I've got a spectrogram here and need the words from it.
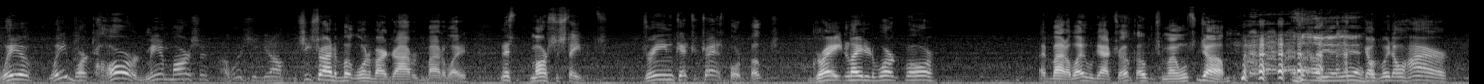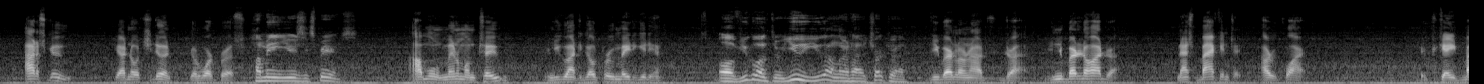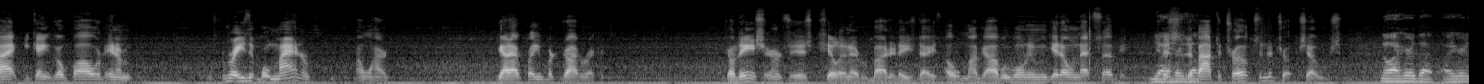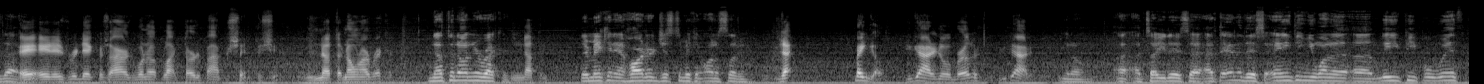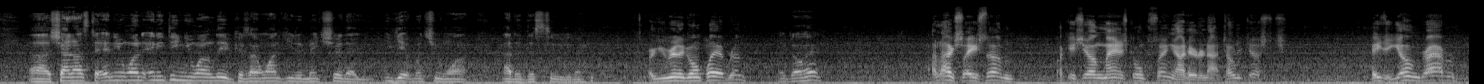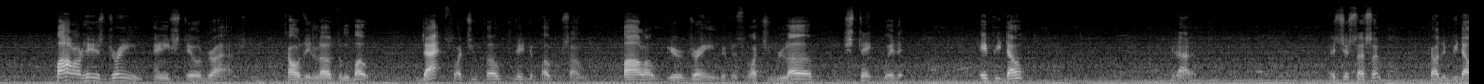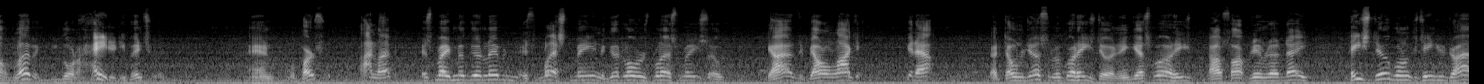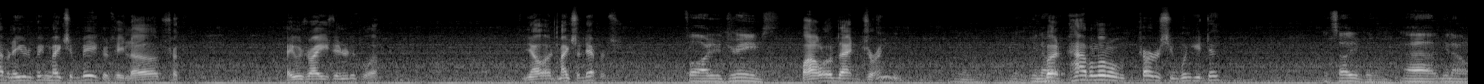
We have, we've worked hard. Me and Marcia. I wish she'd get off. She's trying to book one of our drivers, by the way. And that's Marcia Stevens. Dream Catcher Transport, folks. Great lady to work for. Hey, by the way, we got a truck open. Somebody wants a job. oh yeah, yeah. Because we don't hire out of school. You gotta know what you're doing. You gotta work for us. How many years experience? I want minimum two, and you're going to have to go through me to get in. Oh, if you're going through you, you gotta learn how to truck drive. You better learn how to drive. You better know how to drive. And that's backing too. I require. If you can't back, you can't go forward in a reasonable manner. I won't hire you. Gotta have a clean driving record. Because the insurance is killing everybody these days. Oh my God, we won't even get on that subject. Yeah, this is that. about the trucks and the truck shows. No, I heard that. I heard that. It, it is ridiculous. Ours went up like 35% this year. Nothing on our record. Nothing on your record. Nothing. They're making it harder just to make an honest living. That, bingo. You got it, little brother. You got it. You know, I, I tell you this. At at the end of this, anything you want to uh, leave people with, uh, shout outs to anyone, anything you want to leave, because I want you to make sure that you, get what you want out of this too. You know. Are you really going to play it, brother? Hey, go ahead. I'd like to say something like this young man is going to sing out here tonight, Tony Justice. He's a young driver, followed his dream, and he still drives because he loves them both. That's what you folks need to focus on. Follow your dream because what you love, stick with it. If you don't, out of it. It's just that simple. Because if you don't love it, you're going to hate it eventually. And, well, personally, I love it. It's made me a good living. It's blessed me, and the good Lord has blessed me. So, guys, if y'all don't like it, get out. I told Justin, look what he's doing. And guess what? He's, I was talking to him the other day. He's still going to continue driving, even if he makes it big, because he loves trucking. He was raised in it as well. You know, it makes a difference. Follow your dreams. Follow that dream. You know, But have a little courtesy when you do. I tell you, brother. Uh, you know,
